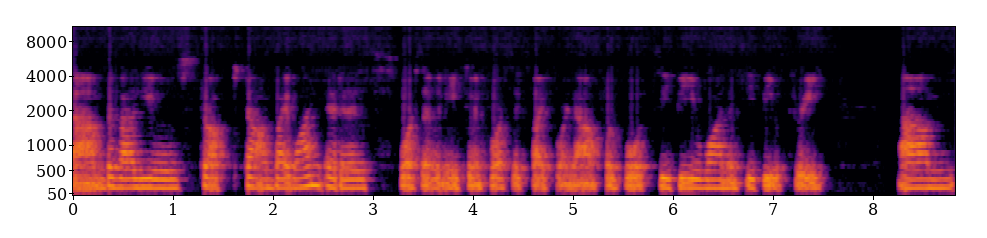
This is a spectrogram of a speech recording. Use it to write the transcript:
um, the values dropped down by one. It is 4782 and 4654 now for both CPU one and CPU three. Um,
